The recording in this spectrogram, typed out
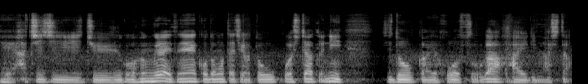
えー8時15分ぐらいですね。子供たちが登校した後に児童会放送が入りました。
